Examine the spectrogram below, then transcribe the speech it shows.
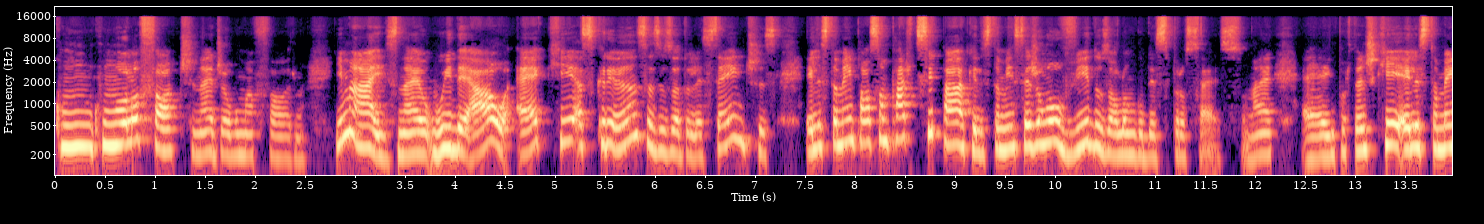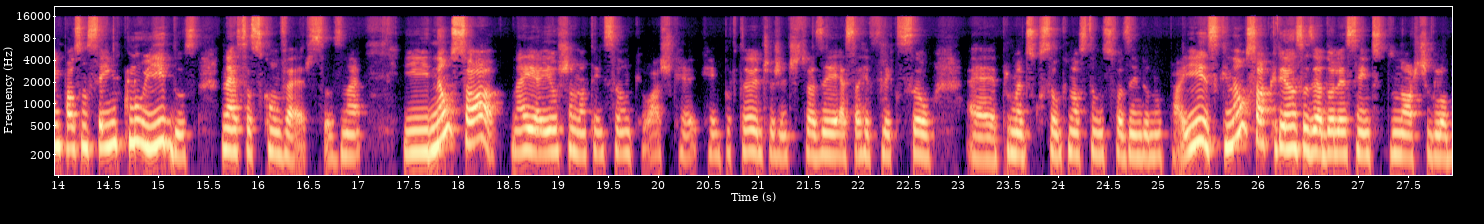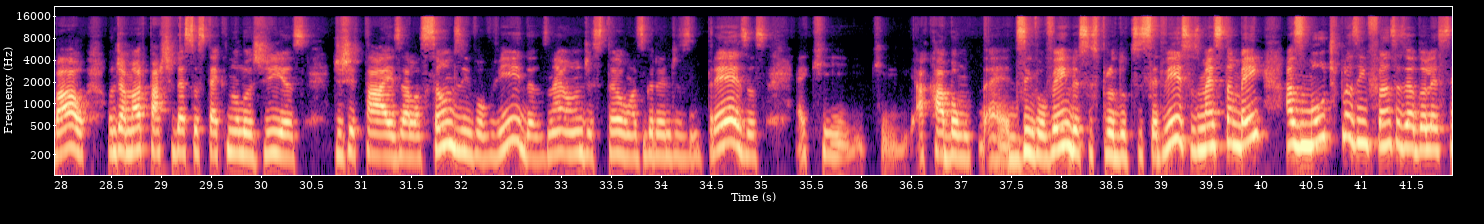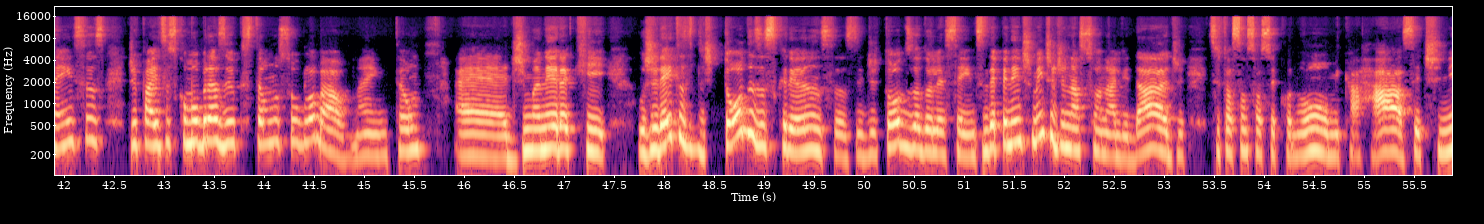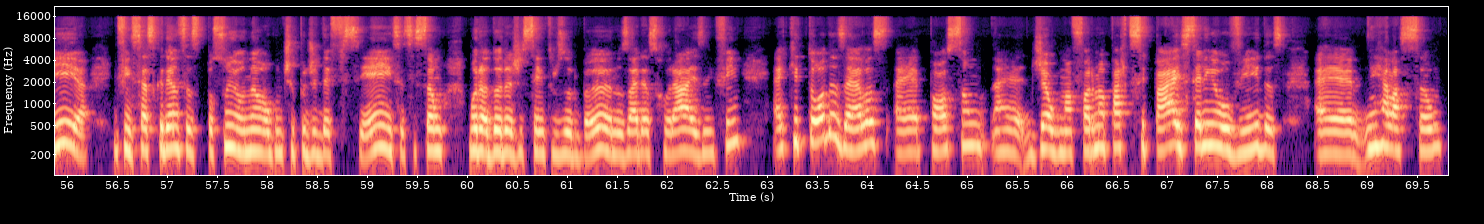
com, com um holofote, né, de alguma forma. E mais, né, o ideal é que as crianças e os adolescentes, eles também possam participar, que eles também sejam ouvidos ao longo desse processo, né? É importante que eles também possam ser incluídos nessas conversas, né? E não só, né, e aí eu chamo a atenção, que eu acho que é, que é importante a gente trazer essa reflexão é, para uma discussão que nós estamos fazendo no país, que não só crianças e adolescentes do norte global, onde a maior parte dessas tecnologias digitais elas são desenvolvidas, né, onde estão as grandes empresas é, que, que acabam é, desenvolvendo esses produtos e serviços, mas também as múltiplas infâncias e adolescências de países como o Brasil que estão no sul global. Né? Então, é, de maneira que os direitos de todas as crianças e de todos os adolescentes, independentemente de nacionalidade, situação socioeconômica, raça, etnia, enfim, se as crianças possuem ou não algum tipo de deficiência, se são moradoras de centros urbanos, áreas rurais, enfim, é que todas elas é, possam, é, de alguma forma, participar e serem ouvidas é, em relação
